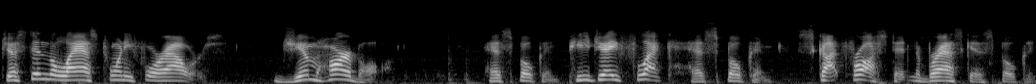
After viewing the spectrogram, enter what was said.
Just in the last 24 hours, Jim Harbaugh has spoken. PJ Fleck has spoken. Scott Frost at Nebraska has spoken.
